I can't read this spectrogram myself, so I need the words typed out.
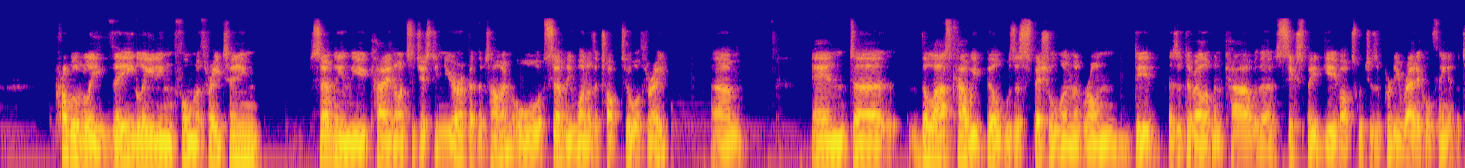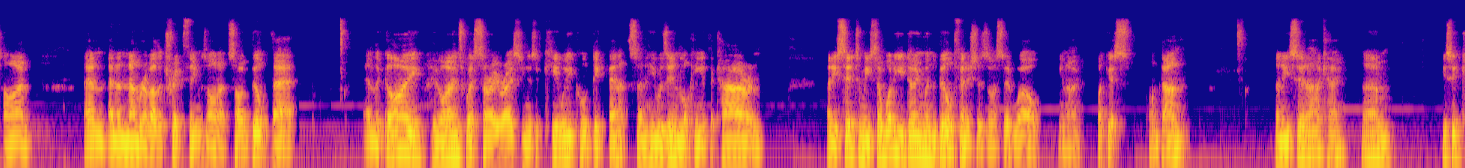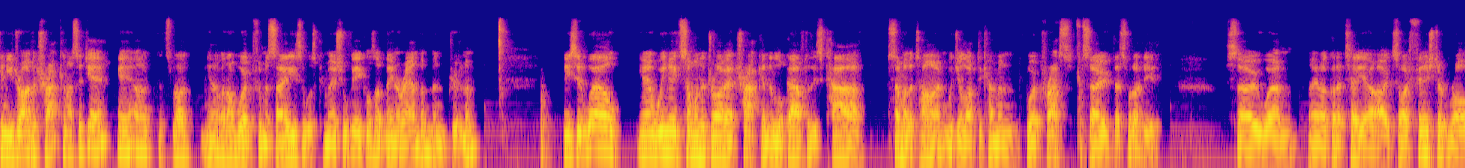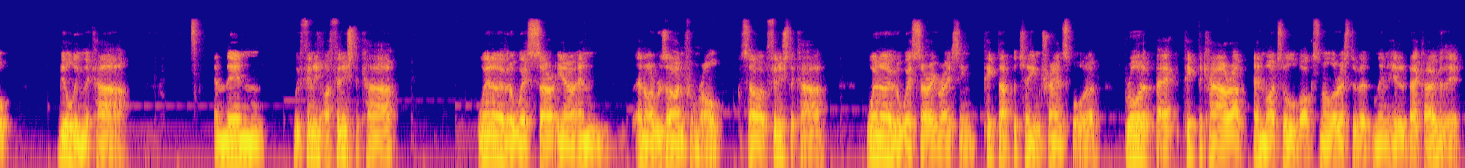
probably the leading Formula Three team certainly in the UK, and I'd suggest in Europe at the time, or certainly one of the top two or three. Um, and uh, the last car we built was a special one that Ron did as a development car with a six speed gearbox, which is a pretty radical thing at the time, and, and a number of other trick things on it. So I built that. And the guy who owns West Surrey Racing is a Kiwi called Dick Bennett. And he was in looking at the car and and he said to me, So what are you doing when the build finishes? And I said, Well, you know, I guess I'm done. And he said, oh, okay. Um, he said, can you drive a truck? And I said, yeah, yeah, that's right. You know, when I worked for Mercedes, it was commercial vehicles. I've been around them and driven them. And he said, well, you know, we need someone to drive our truck and to look after this car some of the time. Would you like to come and work for us? So that's what I did. So, um, and I've got to tell you, I, so I finished at Ralt building the car. And then we finished. I finished the car, went over to West Surrey, you know, and and I resigned from Ralt. So I finished the car, went over to West Surrey Racing, picked up the team transporter, brought it back, picked the car up and my toolbox and all the rest of it, and then headed back over there.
